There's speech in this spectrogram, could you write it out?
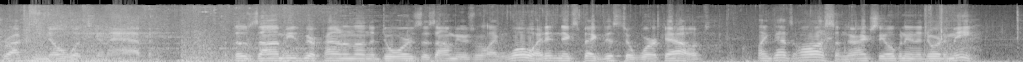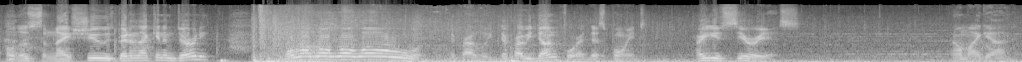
truck, you know what's going to happen. But those zombies, we were pounding on the doors. The zombies were like, whoa, I didn't expect this to work out. Like, that's awesome. They're actually opening the door to me. Oh, those are some nice shoes. Better not get them dirty. Whoa, whoa, whoa, whoa, whoa. They're probably, they're probably done for at this point. Are you serious? Oh my god.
